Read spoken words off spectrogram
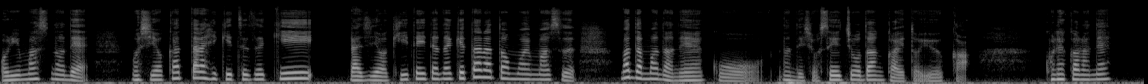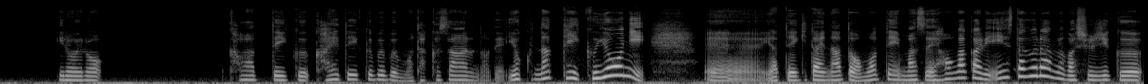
おりますので、もしよかったら引き続き、ラジオを聴いていただけたらと思います。まだまだね、こう、なんでしょう、成長段階というか、これからねいろいろ変わっていく変えていく部分もたくさんあるので良くなっていくように、えー、やっていきたいなと思っています絵本係インスタグラムが主軸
